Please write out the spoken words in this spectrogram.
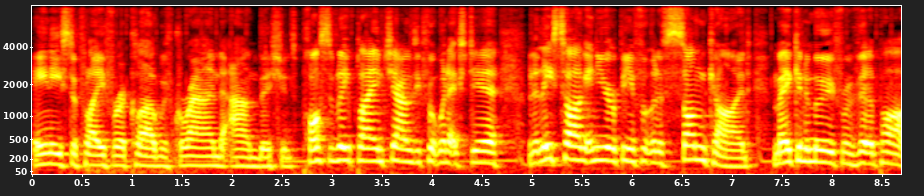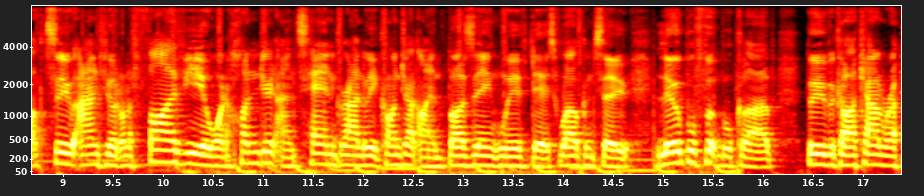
he needs to play for a club with grand ambitions. Possibly playing Champions League football next year, but at least targeting European football of some kind, making a move from Villa Park to Anfield on a five-year, 110 grand a week contract. I am buzzing with this. Welcome to Liverpool Football Club. Boubacar Kamara.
